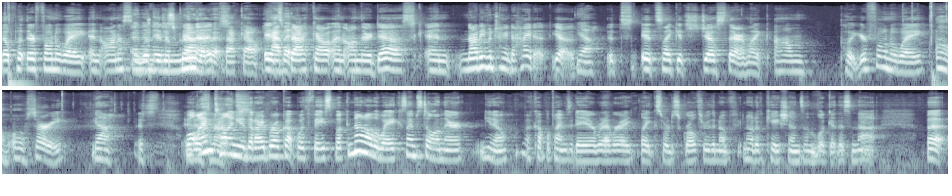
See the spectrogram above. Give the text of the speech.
They'll put their phone away, and honestly, And within a minute, back out. it's back out and on their desk, and not even trying to hide it. Yeah, Yeah. It's it's like it's just there. I'm like, um, put your phone away. Oh, oh, sorry. Yeah. It's Well, I'm telling you that I broke up with Facebook, not all the way, because I'm still on there, you know, a couple times a day or whatever. I like sort of scroll through the no- notifications and look at this and that. But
